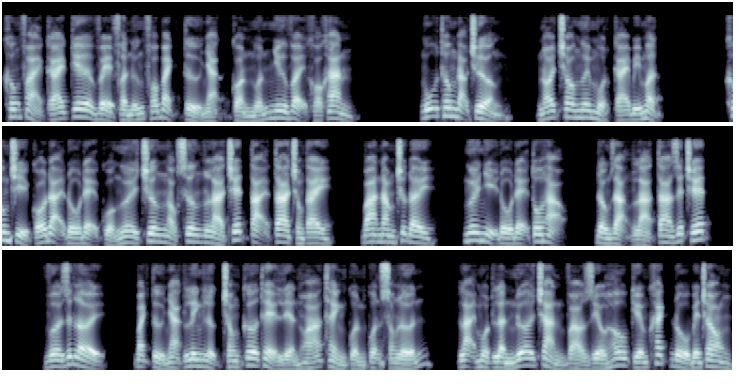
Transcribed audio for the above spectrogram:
không phải cái kia về phần ứng phó bạch tử nhạc còn muốn như vậy khó khăn. Ngũ thông đạo trưởng, nói cho ngươi một cái bí mật. Không chỉ có đại đồ đệ của ngươi Trương Ngọc Sương là chết tại ta trong tay, ba năm trước đây, ngươi nhị đồ đệ Tô Hạo, đồng dạng là ta giết chết. Vừa dứt lời, bạch tử nhạc linh lực trong cơ thể liền hóa thành quần quận sóng lớn, lại một lần nữa tràn vào diều hâu kiếm khách đồ bên trong.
